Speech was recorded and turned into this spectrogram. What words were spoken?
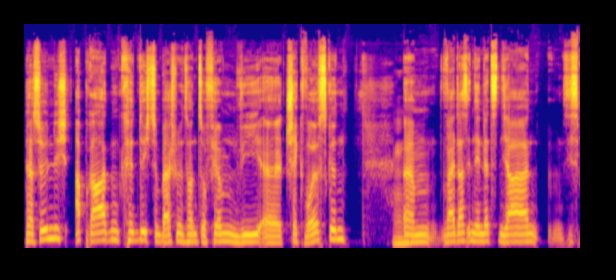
persönlich abraten könnte ich zum Beispiel von so Firmen wie äh, Jack Wolfskin, mhm. ähm, weil das in den letzten Jahren, ist,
